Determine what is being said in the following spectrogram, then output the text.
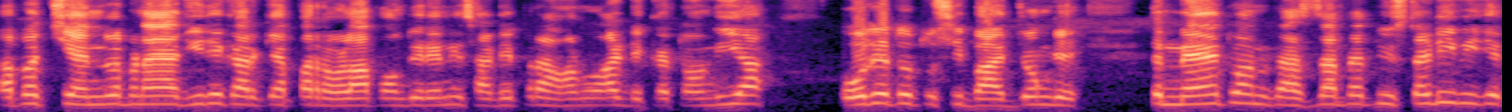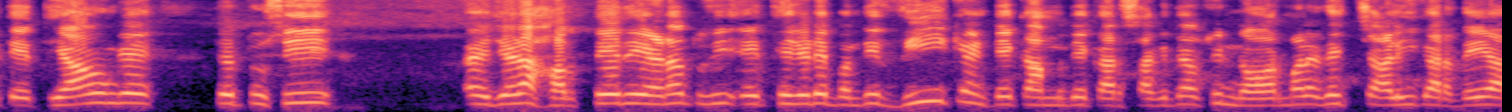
ਆਪਾਂ ਚੈਨਲ ਬਣਾਇਆ ਜਿਹਦੇ ਕਰਕੇ ਆਪਾਂ ਰੌਲਾ ਪਾਉਂਦੇ ਰਹਿੰਦੇ ਸਾਡੇ ਭਰਾਵਾਂ ਨੂੰ ਆ ਦਿੱਕਤ ਆਉਂਦੀ ਆ ਉਹਦੇ ਤੋਂ ਤੁਸੀਂ ਬਚ ਜਾਓਗੇ। ਤੇ ਮੈਂ ਤੁਹਾਨੂੰ ਦੱਸਦਾ ਪਿਆ ਤੁਸੀਂ ਸਟੱਡੀ ਵੀਜ਼ੇ ਤੇ ਇੱਥੇ ਆਓਗੇ ਤੇ ਤੁਸੀਂ ਜਿਹੜਾ ਹਫ਼ਤੇ ਦੇ ਆ ਨਾ, ਤੁਸੀਂ ਇੱਥੇ ਜਿਹੜੇ ਬੰਦੇ 20 ਘੰਟੇ ਕੰਮ ਦੇ ਕਰ ਸਕਦੇ ਆ, ਤੁਸੀਂ ਨਾਰਮਲ ਇੱਥੇ 40 ਕਰਦੇ ਆ,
